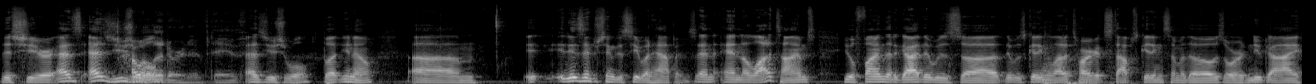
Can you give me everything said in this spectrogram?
this year, as as usual. How alliterative, Dave. as usual. But you know, um, it, it is interesting to see what happens, and and a lot of times you'll find that a guy that was uh, that was getting a lot of targets stops getting some of those, or a new guy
